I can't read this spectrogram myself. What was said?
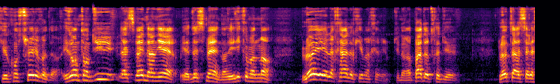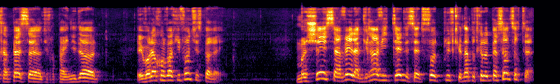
qui ont construit le vaudor, ils ont entendu la semaine dernière, il y a deux semaines, dans les dix commandements, tu n'auras pas d'autre Dieu. Tu ne feras pas une idole. Et voilà qu'on voit qu'ils font une chose pareille. Moshe savait la gravité de cette faute plus que n'importe quelle autre personne sur terre.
